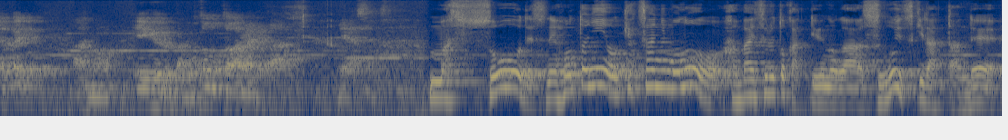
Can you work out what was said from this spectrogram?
やっぱりあの営業力がもともとあられたいらっしゃいますか？まあ、そうですね、本当にお客さんに物を販売するとかっていうのがすごい好きだったんで、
